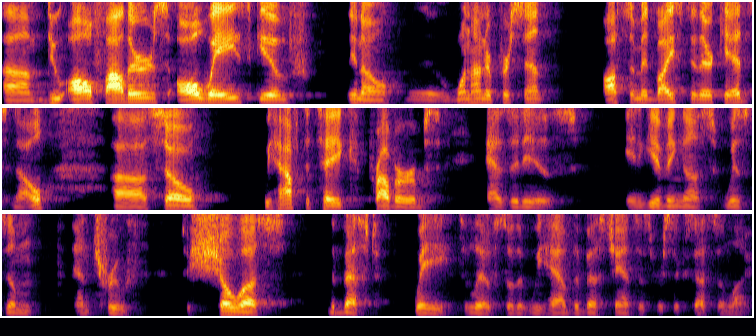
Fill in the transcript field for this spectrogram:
Um, do all fathers always give, you know, 100% awesome advice to their kids? No. Uh, so we have to take Proverbs as it is in giving us wisdom and truth to show us the best way to live so that we have the best chances for success in life.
